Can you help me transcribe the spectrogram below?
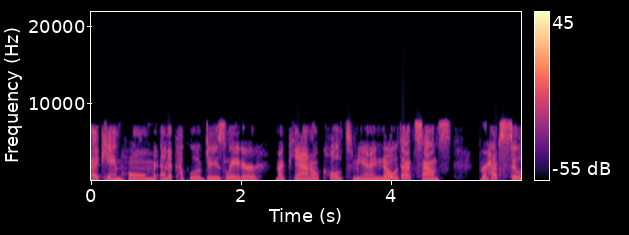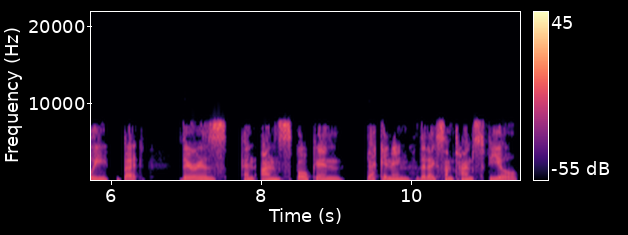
I came home and a couple of days later my piano called to me and I know that sounds perhaps silly, but there is an unspoken beckoning that I sometimes feel.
